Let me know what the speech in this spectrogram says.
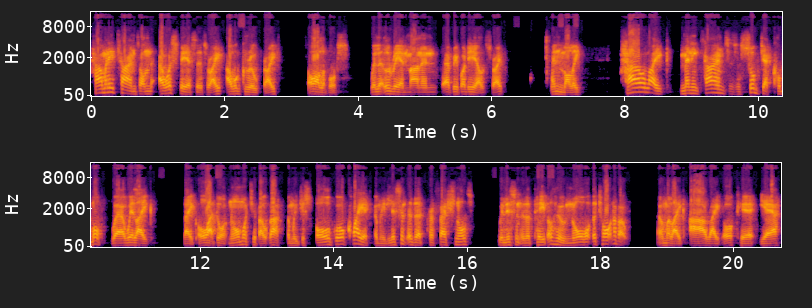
how many times on our spaces, right? Our group, right? All of us, with Little Rain Man and everybody else, right? And Molly. How like many times has a subject come up where we're like, like, oh, I don't know much about that, and we just all go quiet and we listen to the professionals, we listen to the people who know what they're talking about, and we're like, ah, right, okay, yeah,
